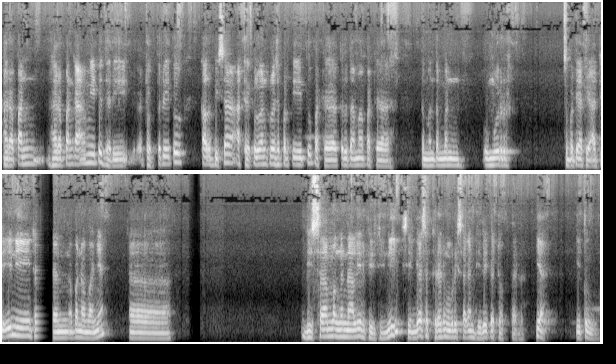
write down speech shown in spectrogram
Harapan harapan kami itu dari dokter itu kalau bisa ada keluhan-keluhan seperti itu pada terutama pada teman-teman umur seperti adik-adik ini dan apa namanya uh, bisa mengenali lebih dini sehingga segera memeriksakan diri ke dokter. Ya, itu.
